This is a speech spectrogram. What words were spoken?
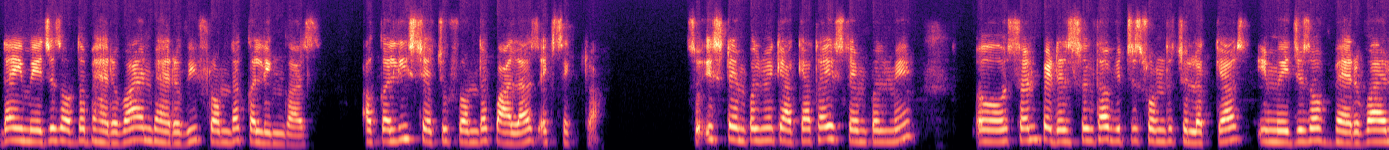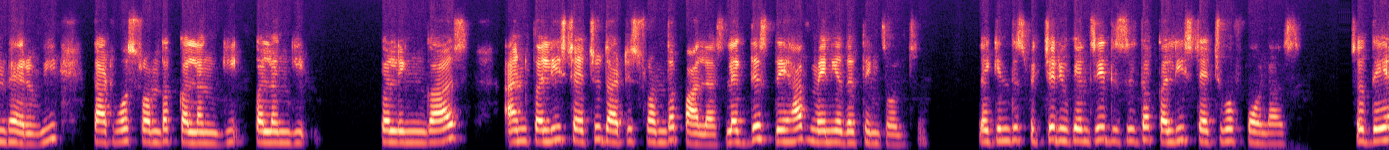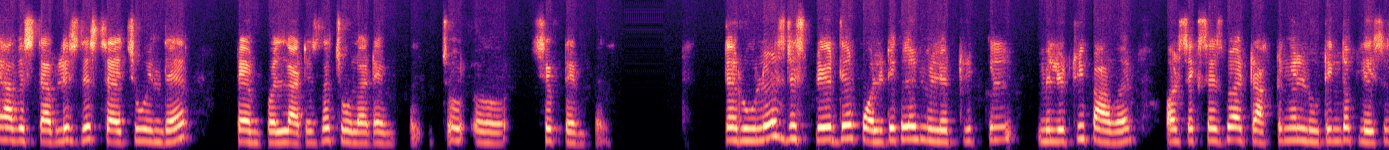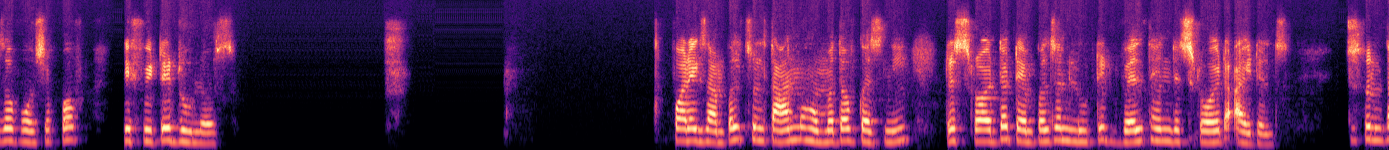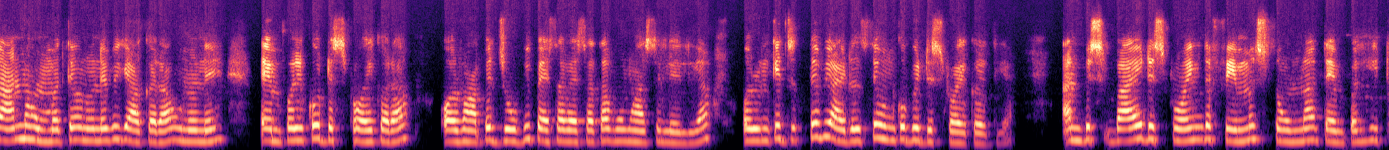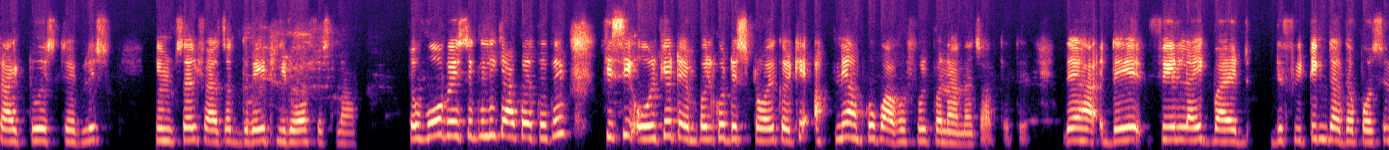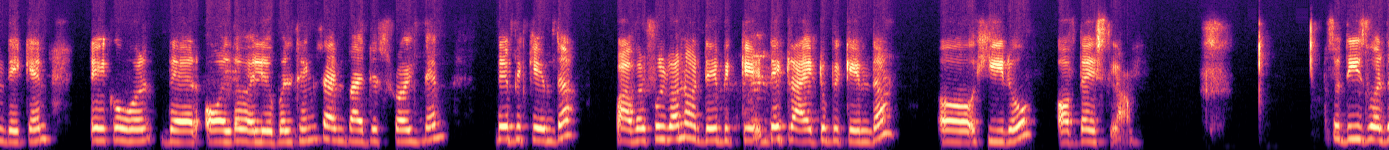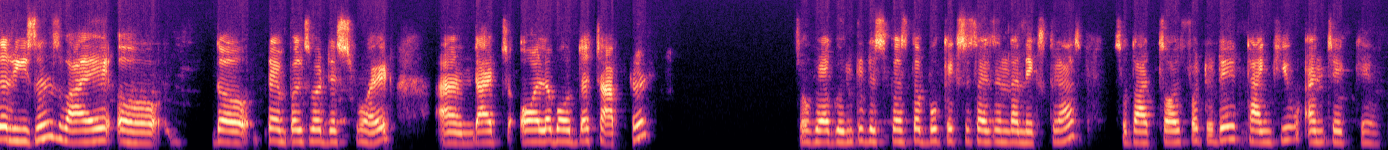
the images of the Bhairava and Bhairavi from the Kalingas, a Kali statue from the Palas, etc. So इस temple में क्या क्या था इस temple में सन pedestal था which is from the Chalukyas, images of Bhairava and Bhairavi that was from the Kalangi, Kalangi, Kalingas and Kali statue that is from the Palas. Like this, they have many other things also. Like in this picture, you can see this is the Kali statue of Palas. So they have established this statue in their Temple, that is the Chola temple, Cho, uh, Shiv temple. The rulers displayed their political and military, military power or success by attracting and looting the places of worship of defeated rulers. For example, Sultan Muhammad of Ghazni destroyed the temples and looted wealth and destroyed idols. जो सुल्तान मोहम्मद थे उन्होंने भी क्या करा उन्होंने temple को destroy करा और वहाँ पे जो भी पैसा वैसा था वो वहाँ से ले लिया और उनके जितने भी आइडल्स थे उनको भी डिस्ट्रॉय कर दिया। And by destroying the famous Somnath temple he tried to establish himself as a great hero of Islam तो वो बेसिकली क्या करते थे? किसी और के टेंपल को डिस्ट्रॉय करके अपने आप को पावरफुल बनाना चाहते थे। They they feel like by defeating the other person, they can take over their, all the valuable things and by destroying them, they became the powerful one or they became they tried to become the uh, hero of the islam so these were the reasons why uh, the temples were destroyed and that's all about the chapter. So we are going to discuss the book exercise in the next class. So that's all for today. Thank you and take care.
